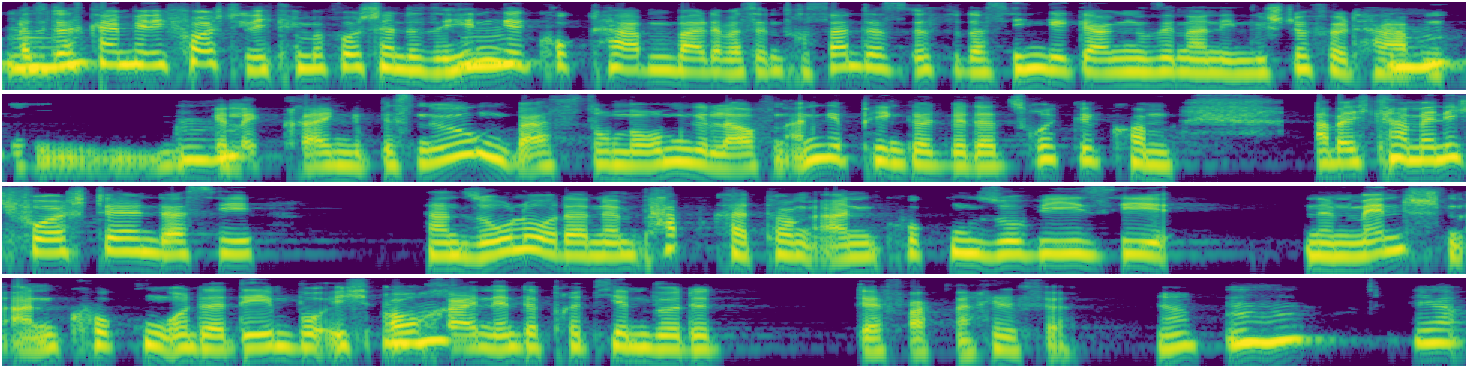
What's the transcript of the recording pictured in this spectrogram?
also das mhm. kann ich mir nicht vorstellen. Ich kann mir vorstellen, dass sie mhm. hingeguckt haben, weil da was Interessantes ist, dass sie hingegangen sind, an ihn geschnüffelt haben, mhm. geleckt, reingebissen, irgendwas, drumherum gelaufen, angepinkelt, wieder zurückgekommen. Aber ich kann mir nicht vorstellen, dass sie Han Solo oder einen Pappkarton angucken, so wie sie einen Menschen angucken unter dem, wo ich auch Mhm. rein interpretieren würde, der fragt nach Hilfe. Ja? Mhm. Ja.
